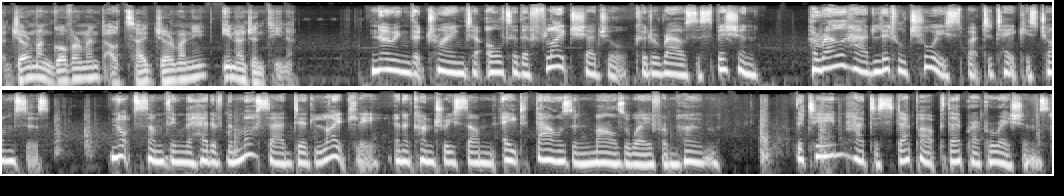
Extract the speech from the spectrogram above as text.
a German government outside Germany in Argentina. Knowing that trying to alter the flight schedule could arouse suspicion, Harel had little choice but to take his chances. Not something the head of the Mossad did lightly in a country some 8,000 miles away from home. The team had to step up their preparations.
